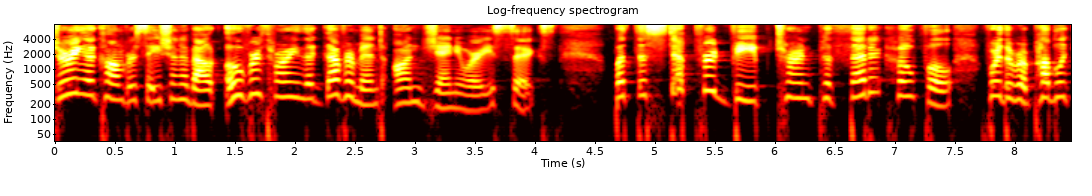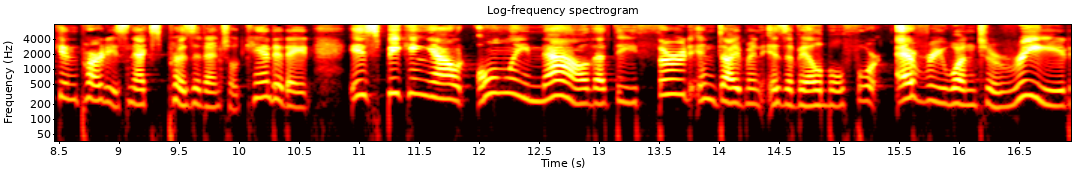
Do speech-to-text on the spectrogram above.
during a conversation about overthrowing the government on January 6th but the Stepford Veep turned pathetic hopeful for the Republican Party's next presidential candidate is speaking out only now that the third indictment is available for everyone to read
